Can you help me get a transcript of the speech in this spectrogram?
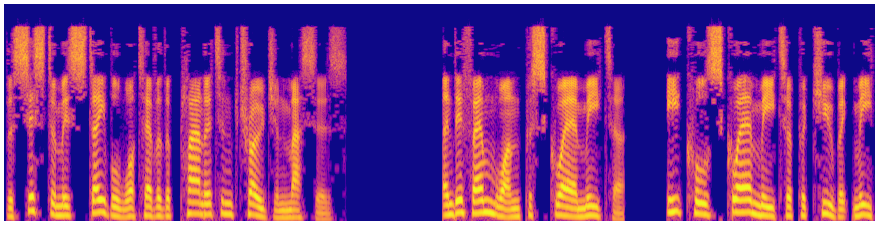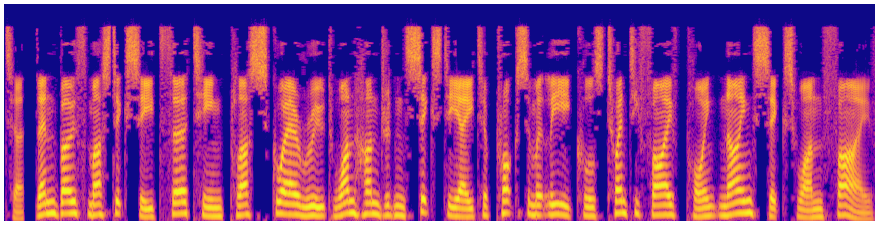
the system is stable whatever the planet and Trojan masses and if m1 per square meter equals square meter per cubic meter, then both must exceed 13 plus square root 168 approximately equals 25.9615.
